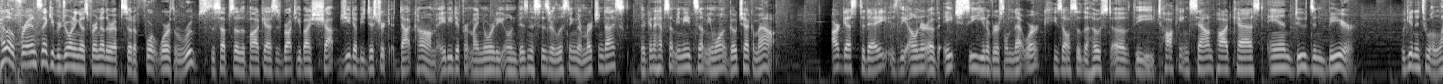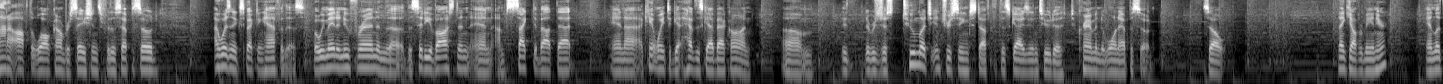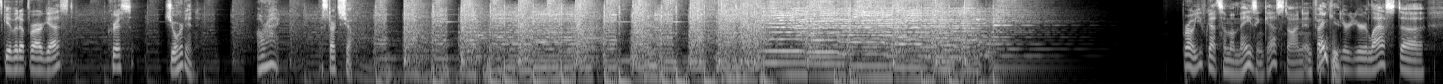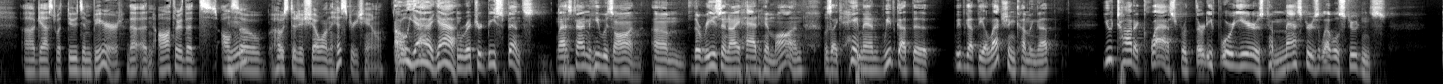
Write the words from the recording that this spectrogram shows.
Hello, friends. Thank you for joining us for another episode of Fort Worth Roots. This episode of the podcast is brought to you by ShopGWDistrict.com. 80 different minority owned businesses are listing their merchandise. They're going to have something you need, something you want. Go check them out. Our guest today is the owner of HC Universal Network. He's also the host of the Talking Sound podcast and Dudes and Beer. We get into a lot of off the wall conversations for this episode. I wasn't expecting half of this, but we made a new friend in the, the city of Austin, and I'm psyched about that. And uh, I can't wait to get have this guy back on. Um, it, there was just too much interesting stuff that this guy's into to, to cram into one episode. So, thank y'all for being here, and let's give it up for our guest, Chris Jordan. All right, let's start the show. Bro, you've got some amazing guests on. In fact, Thank you. your your last uh, uh, guest with Dudes and Beer, that, an author that's also hosted a show on the History Channel. Oh yeah, yeah. Richard B. Spence. Last time he was on, um, the reason I had him on was like, "Hey man, we've got the we've got the election coming up. You taught a class for 34 years to master's level students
